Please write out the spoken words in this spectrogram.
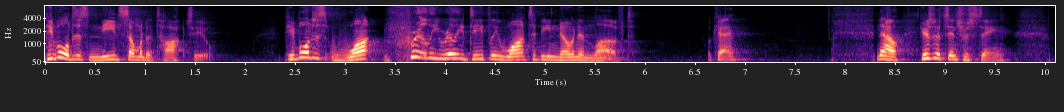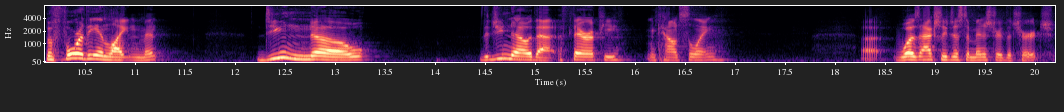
People just need someone to talk to. People just want, really, really deeply want to be known and loved. Okay? Now, here's what's interesting. Before the Enlightenment, do you know, did you know that therapy and counseling uh, was actually just a ministry of the church?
